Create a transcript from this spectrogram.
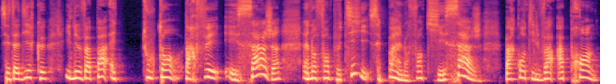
C'est-à-dire que il ne va pas être tout le temps parfait et sage. hein. Un enfant petit, c'est pas un enfant qui est sage. Par contre, il va apprendre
